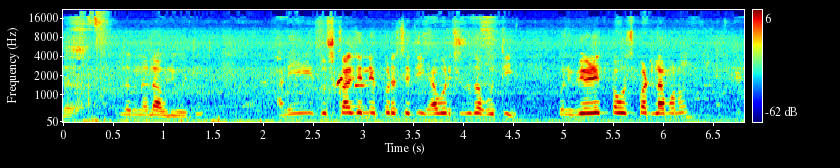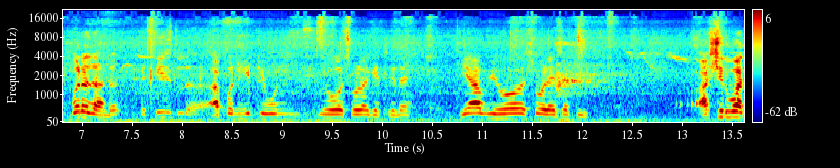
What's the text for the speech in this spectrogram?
ल- लग्न लावली होती. आणि दुष्काळजन्य परिस्थिती ह्या वर्षीसुद्धा होती पण वेळेत पाऊस पडला म्हणून बरं झालं. तर तीच ल- आपण हे ठेवून विवाह सोहळा घेतलेला आहे. या विवाह सोहळ्यासाठी आशीर्वाद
